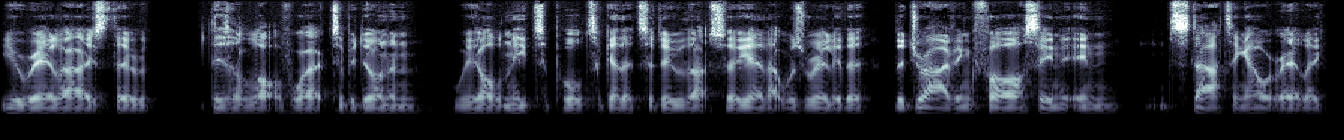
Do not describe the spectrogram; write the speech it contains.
you realise there there's a lot of work to be done and we all need to pull together to do that. So yeah, that was really the, the driving force in, in starting out really.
